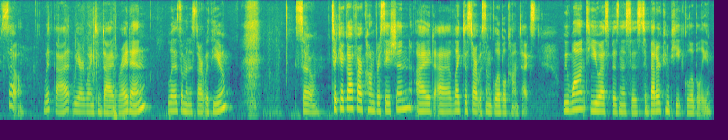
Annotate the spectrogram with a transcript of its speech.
So, with that, we are going to dive right in. Liz, I'm going to start with you. So, to kick off our conversation, I'd uh, like to start with some global context. We want US businesses to better compete globally,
